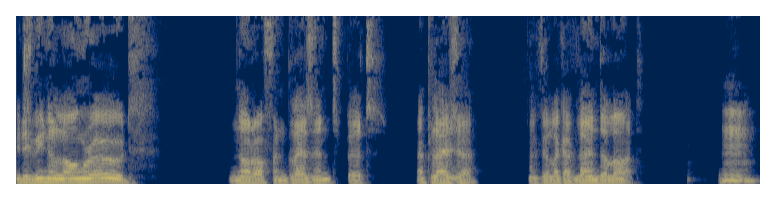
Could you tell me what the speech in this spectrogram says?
It has been a long road. Not often pleasant, but a pleasure. I feel like I've learned a lot. Mm.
